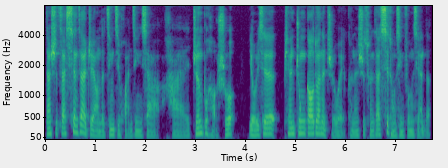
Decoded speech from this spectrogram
但是在现在这样的经济环境下，还真不好说。有一些偏中高端的职位，可能是存在系统性风险的。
